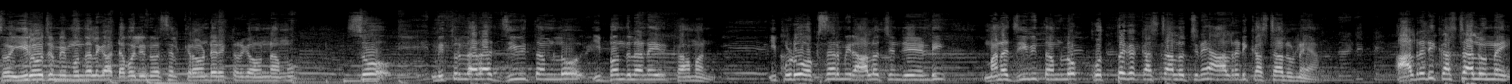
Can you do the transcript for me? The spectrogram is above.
సో ఈరోజు మేము ముందలుగా డబుల్ యూనివర్సల్ క్రౌన్ డైరెక్టర్గా ఉన్నాము. సో మిత్రులారా జీవితంలో ఇబ్బందులు అనేవి కామన్. ఇప్పుడు ఒకసారి మీరు ఆలోచన చేయండి మన జీవితంలో కొత్తగా కష్టాలు వచ్చినాయి? ఆల్రెడీ కష్టాలు ఉన్నాయా? ఆల్రెడీ కష్టాలు ఉన్నాయి.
